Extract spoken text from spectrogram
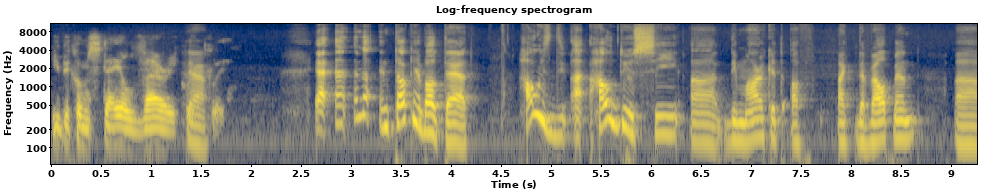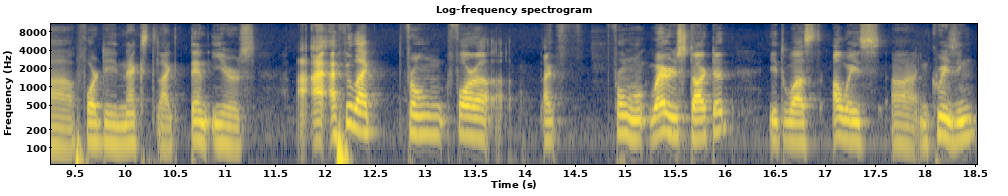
you become stale very quickly. Yeah, yeah and, and talking about that, how is the, uh, how do you see uh, the market of like development uh, for the next like ten years? I, I feel like from for uh, like from where you started, it was always uh, increasing,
